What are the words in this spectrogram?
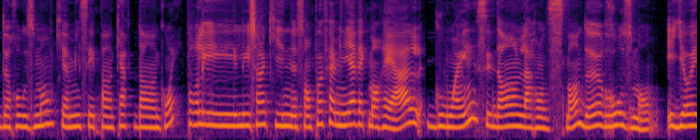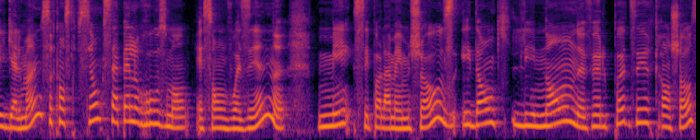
de Rosemont qui a mis ses pancartes dans Gouin. Pour les, les gens qui ne sont pas familiers avec Montréal, Gouin c'est dans l'arrondissement de Rosemont. Et il y a également une circonscription qui s'appelle Rosemont. Elles sont voisines, mais c'est pas la même chose. Et donc, les noms ne veulent pas dire grand-chose.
